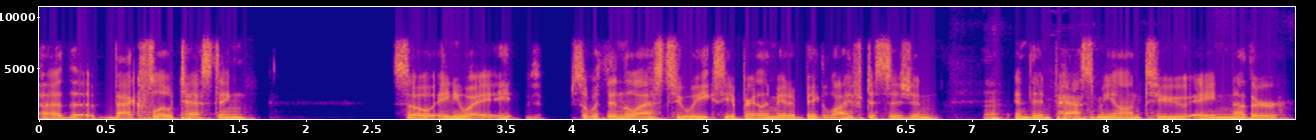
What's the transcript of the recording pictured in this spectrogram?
uh, the backflow testing. So anyway, so within the last two weeks, he apparently made a big life decision, and then passed me on to another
